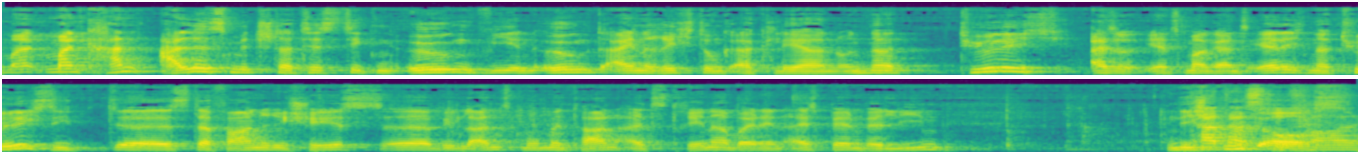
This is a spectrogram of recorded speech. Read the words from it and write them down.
man, man kann alles mit Statistiken irgendwie in irgendeine Richtung erklären. Und natürlich, also jetzt mal ganz ehrlich, natürlich sieht äh, Stefan Richets äh, Bilanz momentan als Trainer bei den Eisbären Berlin nicht gut aus.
